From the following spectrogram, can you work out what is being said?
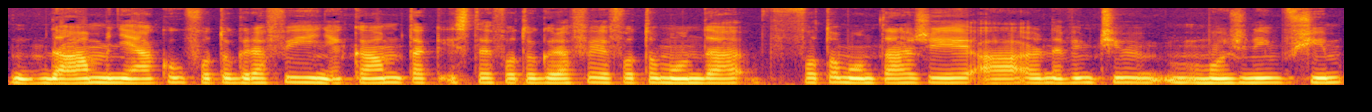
dám nějakou fotografii někam, tak i z té fotografie fotomonta, fotomontáži a nevím čím možným vším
